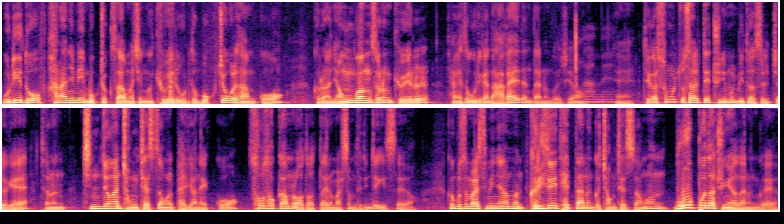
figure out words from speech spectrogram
우리도 하나님의 목적 삼으신 그 교회를 우리도 목적을 삼고 그러한 영광스러운 교회를 향해서 우리가 나가야 된다는 거죠. 아멘. 예. 제가 22살 때 주님을 믿었을 적에 저는 진정한 정체성을 발견했고 소속감을 얻었다 이런 말씀을 드린 적이 있어요. 그 무슨 말씀이냐면 그리스도인이 됐다는 그 정체성은 무엇보다 중요하다는 거예요.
